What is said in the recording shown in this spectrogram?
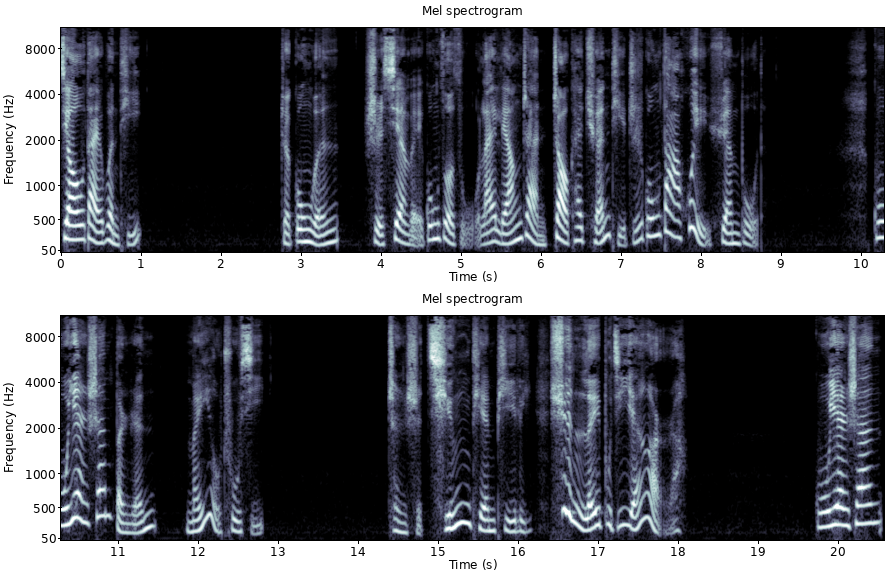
交代问题。这公文是县委工作组来粮站召开全体职工大会宣布的。古燕山本人没有出席。真是晴天霹雳，迅雷不及掩耳啊！古燕山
